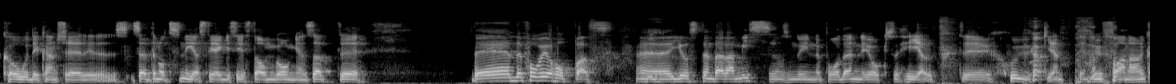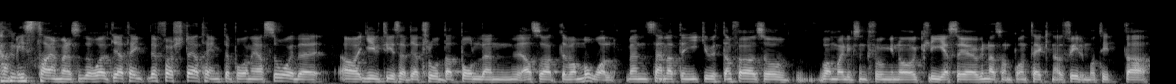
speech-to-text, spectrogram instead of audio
Cody kanske sätter något snedsteg i sista omgången. Så att uh, det, det, får vi ju hoppas. Mm. Just den där missen som du är inne på, den är också helt eh, sjuk egentligen. Hur fan han kan misstajma den så dåligt. Jag tänkte, det första jag tänkte på när jag såg det, ja, givetvis att jag trodde att bollen, alltså att det var mål. Men sen att den gick utanför så var man liksom tvungen att klia sig i ögonen som på en tecknad film och titta,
